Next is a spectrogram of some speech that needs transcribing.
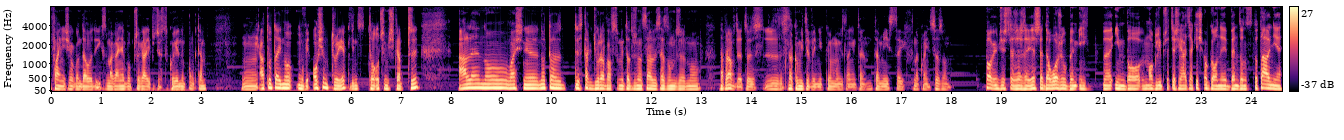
fajnie się oglądało ich zmagania, bo przegrali przecież tylko jednym punktem. Mm, A tutaj, no mówię, 8 trójek, więc to o czym świadczy, ale no właśnie, no to, jest tak dziurawa w sumie ta drużyna cały sezon, że no naprawdę to jest e, znakomity wynik, moim zdaniem, ten, te miejsce ich na koniec sezonu. Powiem ci szczerze, że jeszcze dołożyłbym ich, e, im, bo mogli przecież jechać jakieś ogony, będąc totalnie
